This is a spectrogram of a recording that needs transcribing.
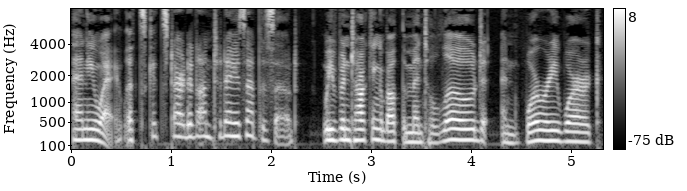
Anyway, let's get started on today's episode. We've been talking about the mental load and worry work,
